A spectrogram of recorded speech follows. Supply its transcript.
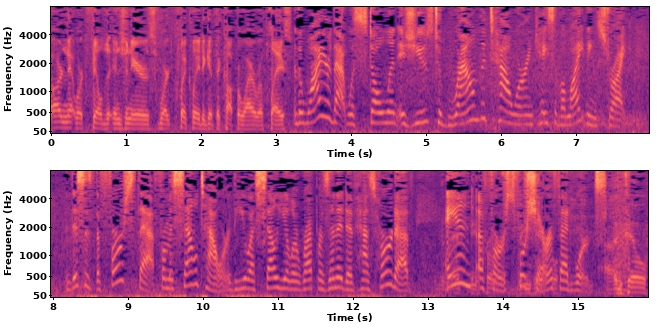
our network field engineers work quickly to get the copper wire replaced. The wire that was stolen is used to ground the tower in case of a lightning strike. This is the first theft from a cell tower the U.S. Cellular representative has heard of, and a first for Sheriff Edwards. Until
